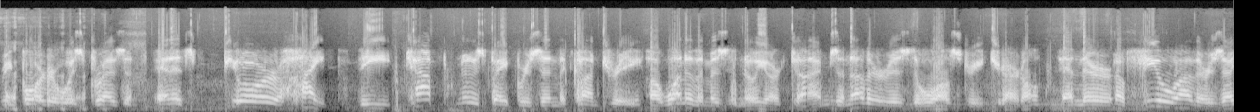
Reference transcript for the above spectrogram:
reporter was present. And it's pure hype. The top newspapers in the country, uh, one of them is the New York Times, another is the Wall Street Journal, and there are a few others. I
